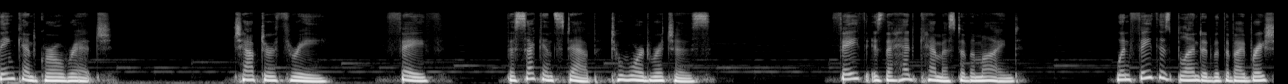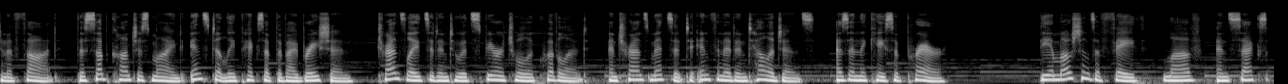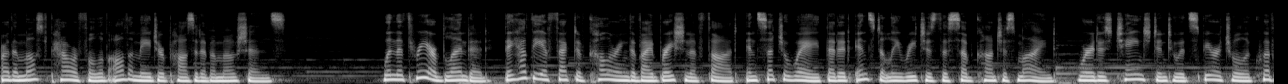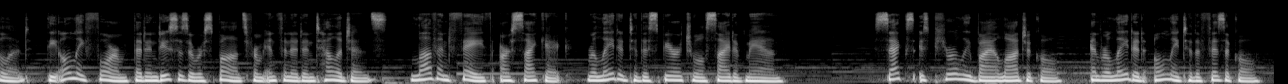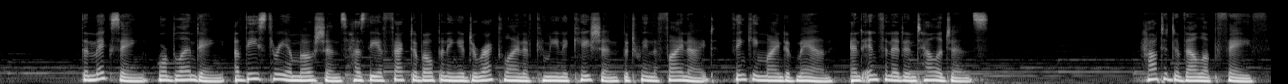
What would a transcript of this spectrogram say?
Think and Grow Rich. Chapter 3 Faith, the second step toward riches. Faith is the head chemist of the mind. When faith is blended with the vibration of thought, the subconscious mind instantly picks up the vibration, translates it into its spiritual equivalent, and transmits it to infinite intelligence, as in the case of prayer. The emotions of faith, love, and sex are the most powerful of all the major positive emotions. When the three are blended, they have the effect of coloring the vibration of thought in such a way that it instantly reaches the subconscious mind, where it is changed into its spiritual equivalent, the only form that induces a response from infinite intelligence. Love and faith are psychic, related to the spiritual side of man. Sex is purely biological, and related only to the physical. The mixing, or blending, of these three emotions has the effect of opening a direct line of communication between the finite, thinking mind of man, and infinite intelligence. How to develop faith.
